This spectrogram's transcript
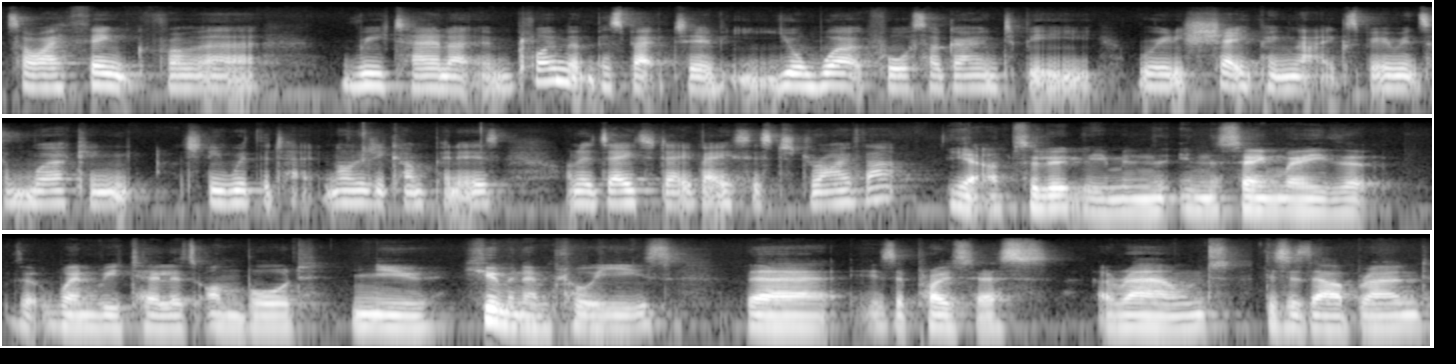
So I think from a retailer employment perspective, your workforce are going to be really shaping that experience and working actually with the technology companies on a day-to-day basis to drive that. Yeah, absolutely. I mean, in the same way that, that when retailers onboard new human employees, there is a process around this is our brand,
